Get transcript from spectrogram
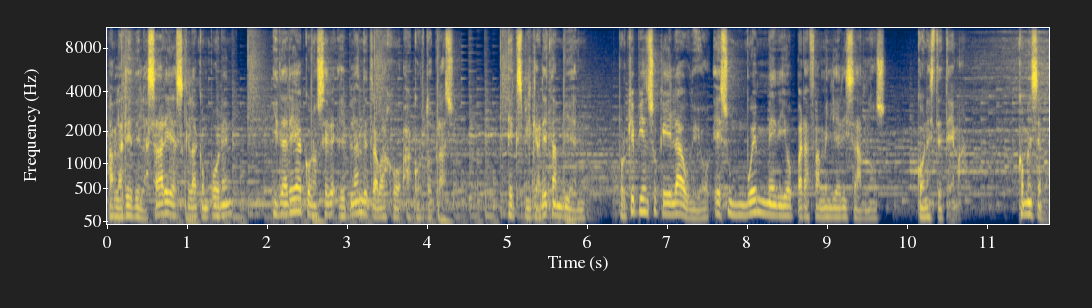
Hablaré de las áreas que la componen y daré a conocer el plan de trabajo a corto plazo. Explicaré también por qué pienso que el audio es un buen medio para familiarizarnos con este tema. Comencemos.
